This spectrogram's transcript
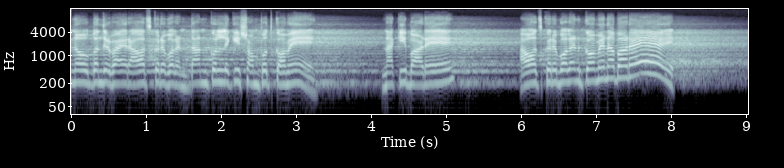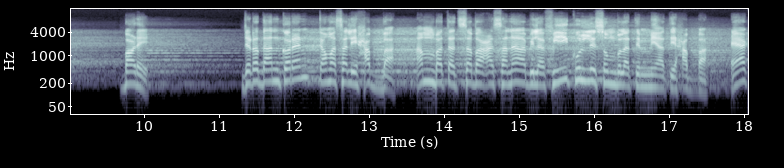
নবগঞ্জের ভাইয়ের আওয়াজ করে বলেন দান করলে কি সম্পদ কমে? নাকি বাড়ে? আওয়াজ করে বলেন, কমে না বাড়ে। বাড়ে। যেটা দান করেন, কামাসালি হাব্বা আসানা কুল্লি হাব্বা। এক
